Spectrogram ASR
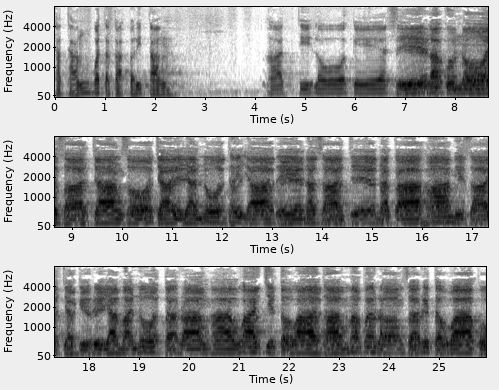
ฉัดถังวัตกะปริตัง อาติโลเกศีลคุณโนสัจจังโสจยนุทยาเตนะสัจเจนกาหามิสัจจกิริยมนุตตรังอาวัจิตวาธรรมพลังสริตวาปุ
